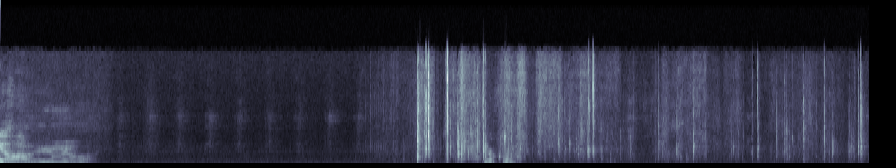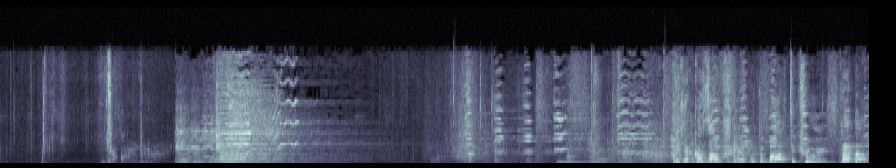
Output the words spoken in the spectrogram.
його. Дякую. Дякую. А я казав, що я буду багато чоловік, правда?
